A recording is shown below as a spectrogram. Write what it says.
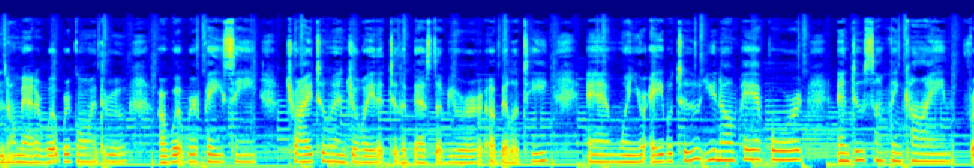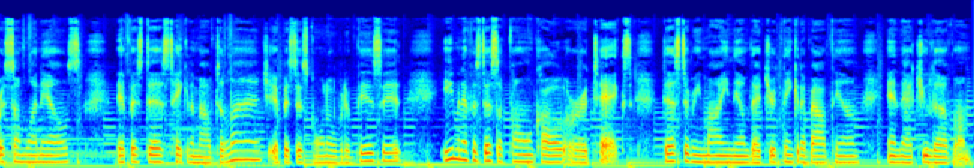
No matter what we're going through or what we're facing, try to enjoy it to the best of your ability and when you're able to, you know, pay it forward and do something kind for someone else. If it's just taking them out to lunch, if it's just going over to visit, even if it's just a phone call or a text, just to remind them that you're thinking about them and that you love them.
